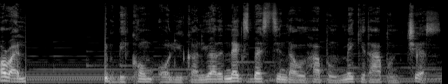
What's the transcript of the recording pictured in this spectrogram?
All right. become all you can. You are the next best thing that will happen. Make it happen. Cheers.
